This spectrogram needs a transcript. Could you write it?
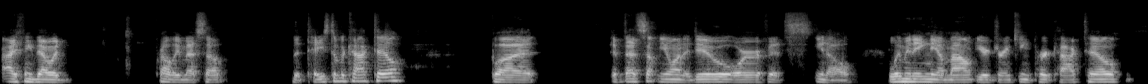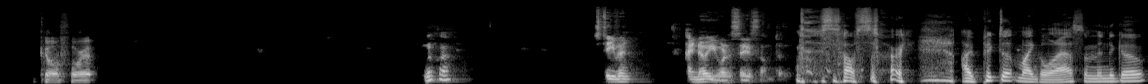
I think that would probably mess up the taste of a cocktail. But if that's something you want to do, or if it's, you know, limiting the amount you're drinking per cocktail, go for it. Okay. Steven, I know you want to say something. so I'm sorry. I picked up my glass a minute ago,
